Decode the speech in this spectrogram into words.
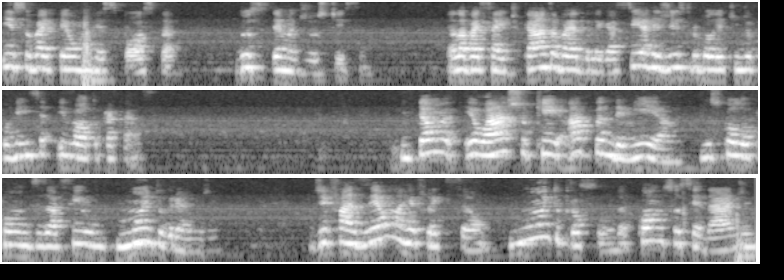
isso vai ter uma resposta do sistema de justiça. Ela vai sair de casa, vai à delegacia, registra o boletim de ocorrência e volta para casa. Então, eu acho que a pandemia nos colocou um desafio muito grande de fazer uma reflexão muito profunda como sociedade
